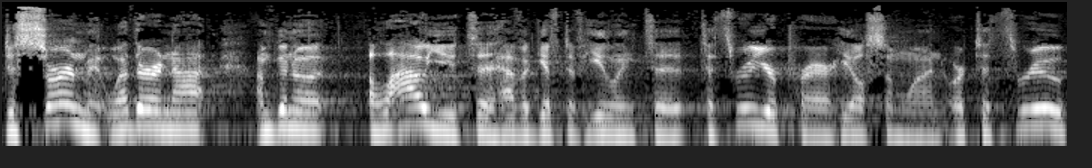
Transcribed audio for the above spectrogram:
discernment whether or not I'm going to allow you to have a gift of healing to, to through your prayer heal someone or to through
